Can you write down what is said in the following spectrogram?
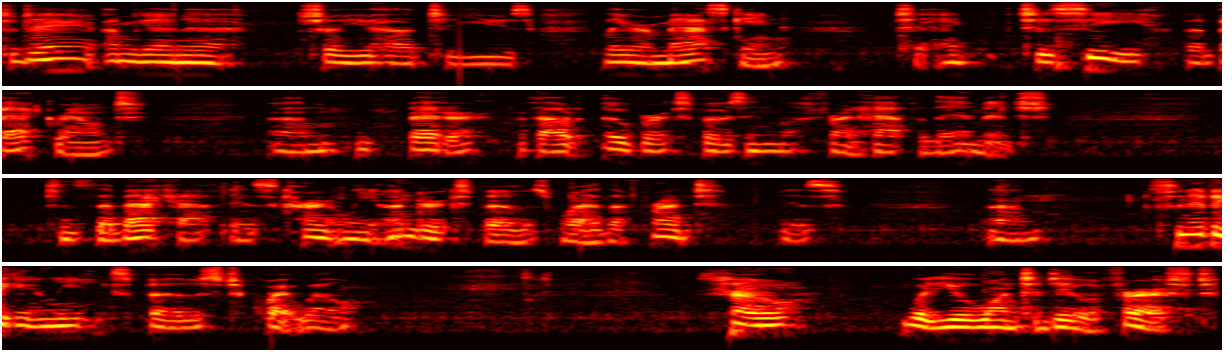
today I'm going to show you how to use layer masking to, to see the background um, better without overexposing the front half of the image. Since the back half is currently underexposed while the front is um, significantly exposed quite well. So what you'll want to do at first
